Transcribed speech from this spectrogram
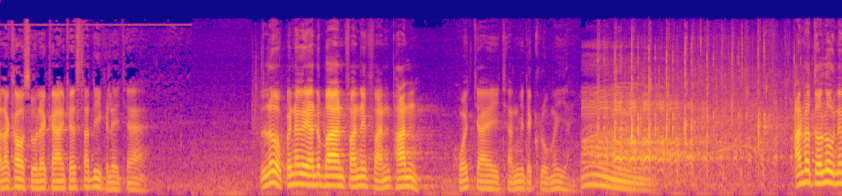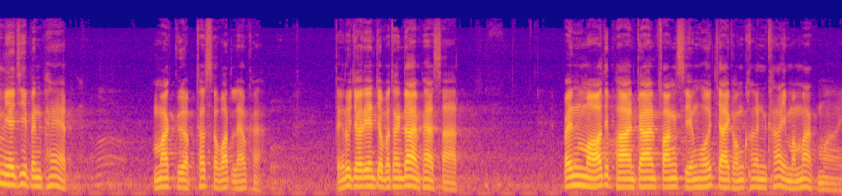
เอาละเข้าสู่รายการแคสตัดดี้กันเลยจ้า ลูกเป็นนักเรียนอนุบาลฝันในฝันพัน หัวใจฉันมีแต่ครูไม่ใหญ่อืมอันว่าตัวลูกนั้นมีอาชีพเป็นแพทย์ มาเกือบทศวรรษแล้วค่ะแต่ลูกจะเรียนจบมาทางด้านแพทยศาสตร์ เป็นหมอที่ผ่านการฟังเสียงหัวใจของคนไข้มามากมาย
